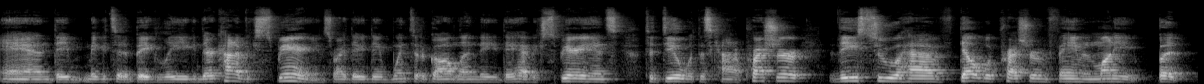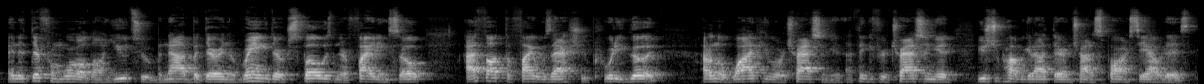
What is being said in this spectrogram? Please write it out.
and they make it to the big league. And They're kind of experienced, right? They, they went to the gauntlet they, they have experience to deal with this kind of pressure. These two have dealt with pressure and fame and money, but in a different world on YouTube. But now, but they're in the ring, they're exposed and they're fighting. So I thought the fight was actually pretty good. I don't know why people are trashing it. I think if you're trashing it, you should probably get out there and try to spar and see how it is.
